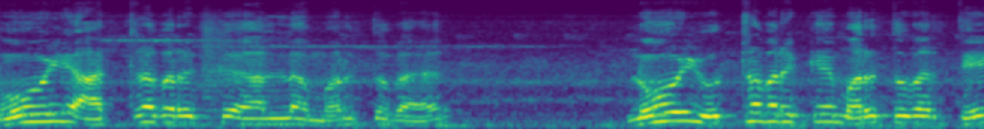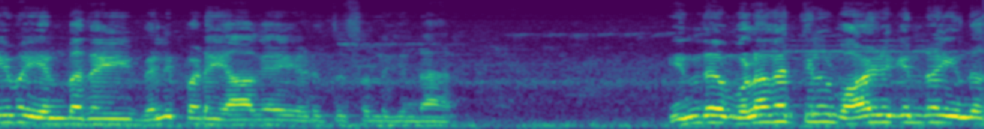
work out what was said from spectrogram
நோய் அற்றவருக்கு அல்ல மருத்துவர். நோய் உற்றவருக்கு மருத்துவர் தேவை என்பதை வெளிப்படையாக எடுத்து சொல்லுகின்றார். இந்த உலகத்தில் வாழுகின்ற இந்த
